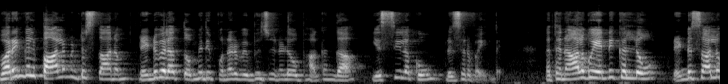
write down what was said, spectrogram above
వరంగల్ పార్లమెంటు స్థానం రెండు వేల తొమ్మిది పునర్విభజనలో భాగంగా ఎస్సీలకు రిజర్వ్ అయింది. గత నాలుగు ఎన్నికల్లో రెండుసార్లు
